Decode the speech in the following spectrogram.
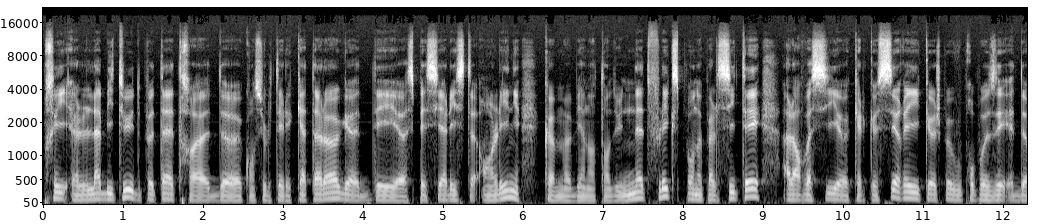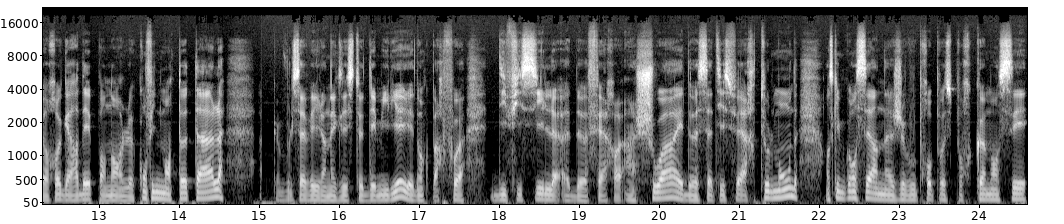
pris l'habitude peut-être de consulter les catalogues des spécialistes en ligne, comme bien entendu Netflix pour ne pas le citer. Alors voici quelques séries que je peux vous proposer de regarder pendant le confinement total. Comme vous le savez, il en existe des milliers. Il est donc parfois difficile de faire un choix et de satisfaire tout le monde. En ce qui me concerne, je vous propose pour commencer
